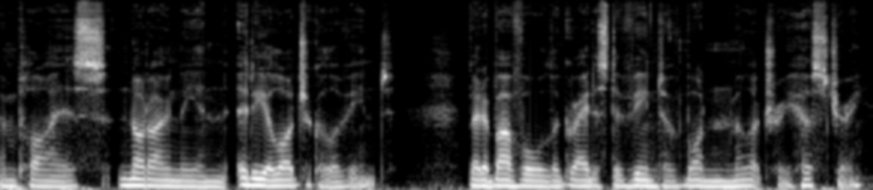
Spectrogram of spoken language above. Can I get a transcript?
implies not only an ideological event, but above all the greatest event of modern military history.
